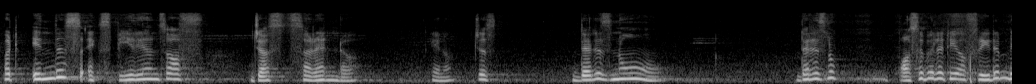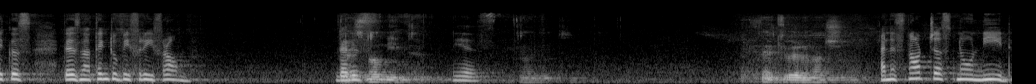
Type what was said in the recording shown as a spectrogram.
But in this experience of just surrender, you know, just there is no, there is no possibility of freedom because there's nothing to be free from. There, there is, is no need. Yes. No need. Thank you very much. And it's not just no need,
